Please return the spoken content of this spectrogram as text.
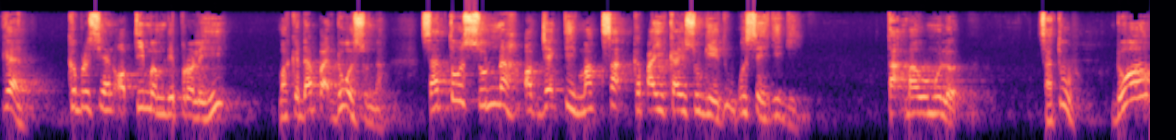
kan, kebersihan optimum diperolehi, maka dapat dua sunnah. Satu sunnah objektif maksud kepai kayu sugi itu bersih gigi. Tak bau mulut. Satu. Dua,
